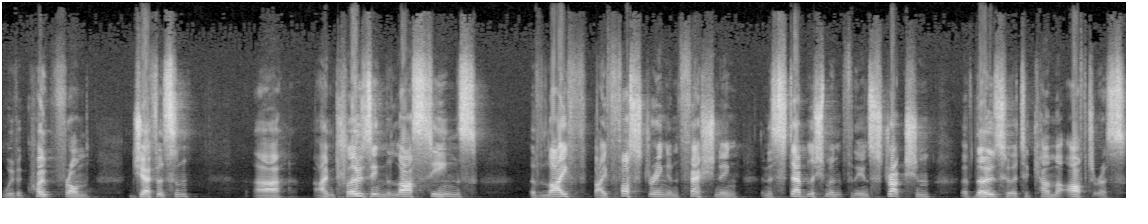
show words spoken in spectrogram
with a quote from Jefferson. Uh, I'm closing the last scenes of life by fostering and fashioning an establishment for the instruction of those who are to come after us.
